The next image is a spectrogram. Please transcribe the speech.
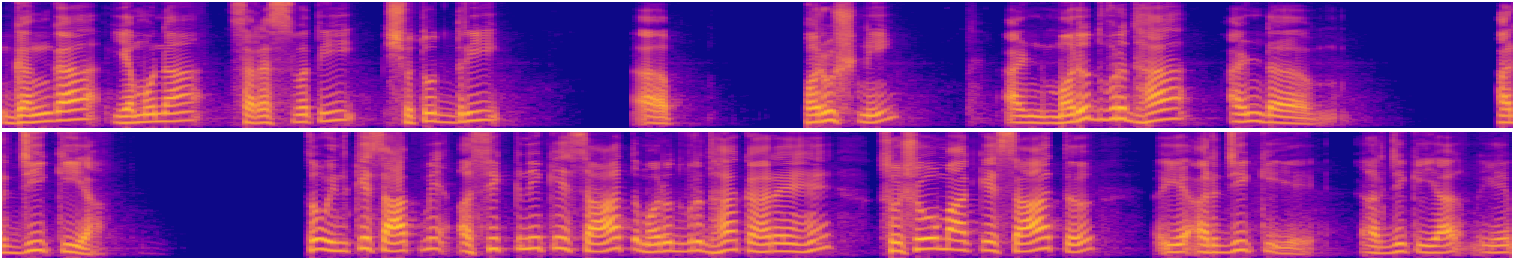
Ganga, Yamuna, Saraswati, Shutudri Parushni, and Marudvridha and Arjikiya. तो इनके साथ में असिकनी के साथ मरुद्वृद्धा कह रहे हैं सुषोमा के साथ ये अर्जी किए अर्जी किया ये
